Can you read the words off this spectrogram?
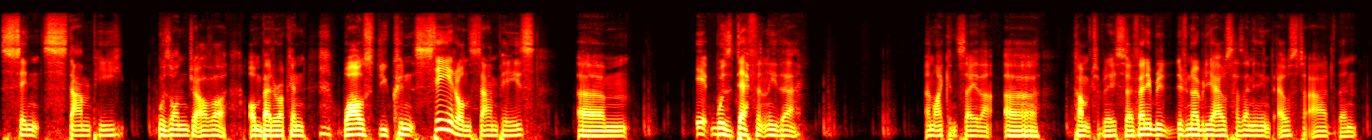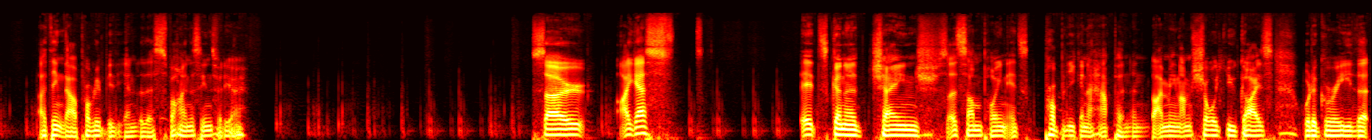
since Stampy was on Java on Bedrock, and whilst you couldn't see it on Stampy's, um, it was definitely there, and I can say that uh, comfortably. So if anybody, if nobody else has anything else to add, then I think that'll probably be the end of this behind the scenes video. So I guess it's gonna change at some point. It's probably gonna happen, and I mean, I'm sure you guys would agree that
